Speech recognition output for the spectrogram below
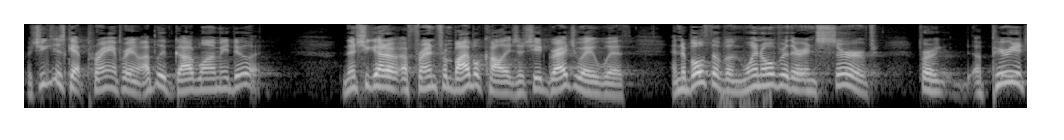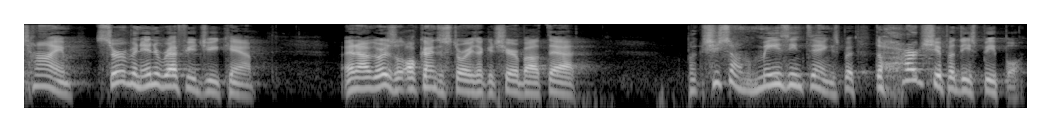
But she just kept praying, praying. I believe God wanted me to do it. And then she got a, a friend from Bible college that she had graduated with. And the both of them went over there and served for a, period of time, serving in a refugee camp. And I, there's all kinds of stories I could share about that. But she saw amazing things. But the hardship of these people,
